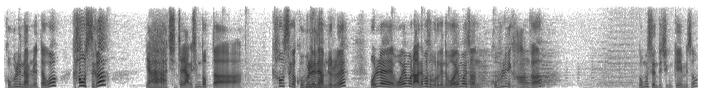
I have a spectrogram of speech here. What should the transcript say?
고블린에 합류했다고? 카오스가? 야, 진짜 양심도 없다. 카오스가 고블린에 합류를 해? 원래 워해머를 안 해봐서 모르겠는데 워해머에선 고블린이 강한가? 너무 센데 지금 게임에서?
